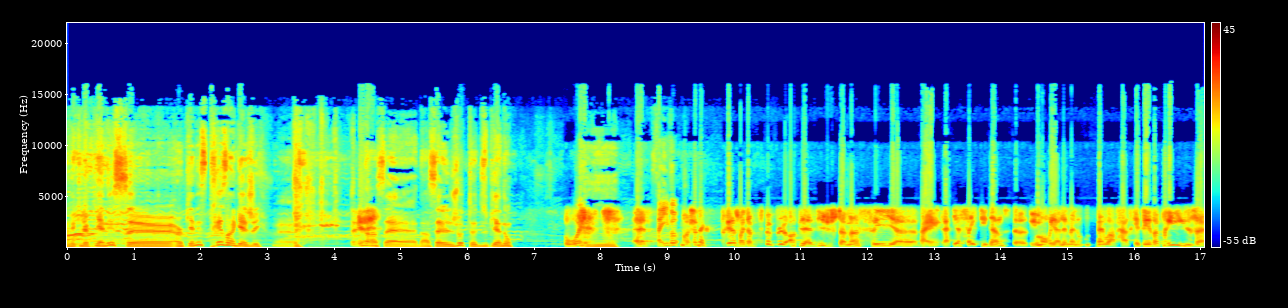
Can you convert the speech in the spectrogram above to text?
Avec le pianiste, euh, un pianiste très engagé euh, dans sa dans sa joute du piano. Oui. Euh, Ça y va. prochain extrait, je vais être un petit peu plus hop la vie, justement. C'est euh, ben, la pièce Safety Dance de- des Montréalais Men Men Without Hats qui a été reprise euh,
